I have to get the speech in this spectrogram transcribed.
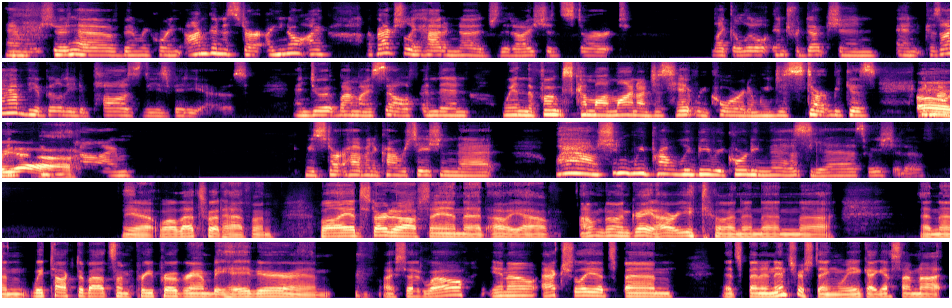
and we should have been recording. I'm going to start. You know, I I've actually had a nudge that I should start like a little introduction, and because I have the ability to pause these videos and do it by myself, and then when the folks come online, I just hit record and we just start because oh yeah, time we start having a conversation that wow, shouldn't we probably be recording this? Yes, we should have. Yeah, well, that's what happened. Well, I had started off saying that, oh yeah, I'm doing great. How are you doing? And then, uh, and then we talked about some pre-programmed behavior, and I said, well, you know, actually, it's been it's been an interesting week. I guess I'm not,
